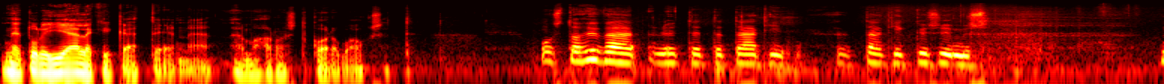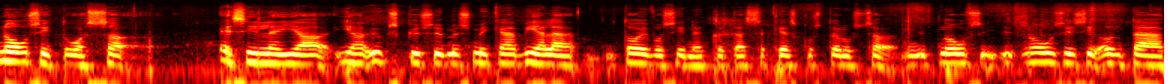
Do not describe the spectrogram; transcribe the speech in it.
ne tuli jälkikäteen nämä, nämä mahdolliset korvaukset. Minusta on hyvä nyt, että tämäkin, tämäkin kysymys nousi tuossa esille ja, ja yksi kysymys, mikä vielä toivoisin, että tässä keskustelussa nyt nousi, nousisi, on tämä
